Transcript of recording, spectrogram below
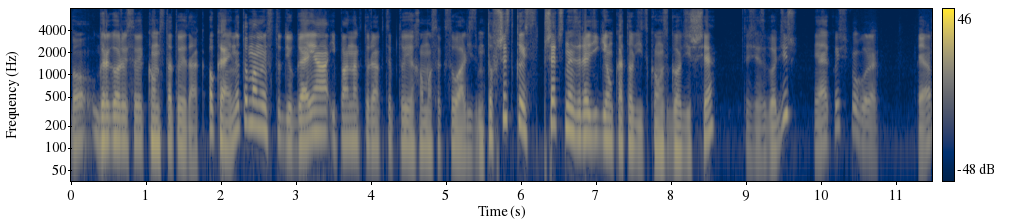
bo Gregory sobie konstatuje tak. Okej, no to mamy w studiu geja i pana, który akceptuje homoseksualizm. To wszystko jest sprzeczne z religią katolicką. Zgodzisz się? Ty się zgodzisz? Ja jakoś w ogóle. Ja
